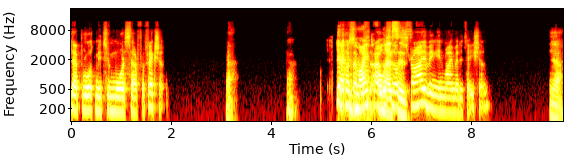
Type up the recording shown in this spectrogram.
that brought me to more self-reflection yeah yeah yeah because mindfulness I was, I was not is striving in my meditation yeah.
